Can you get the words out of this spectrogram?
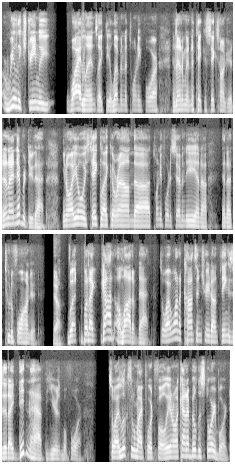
a really extremely wide lens, like the 11 to 24, and then I'm going to take a 600. And I never do that. You know, I always take like around uh, 24 to 70 and a and a 2 to 400. Yeah. But but I got a lot of that. So I want to concentrate on things that I didn't have the years before. So I look through my portfolio and I kind of build a storyboard,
